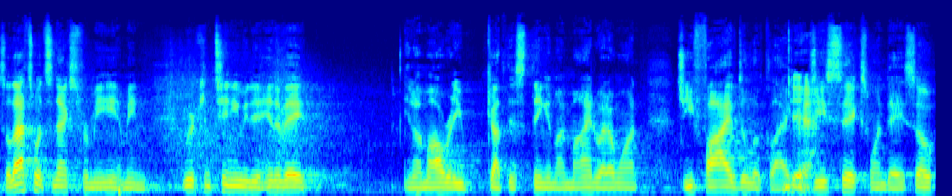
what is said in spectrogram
So that's what's next for me. I mean, we're continuing to innovate. You know, I'm already got this thing in my mind what I want G5 to look like, or Yeah. G6 one day. So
